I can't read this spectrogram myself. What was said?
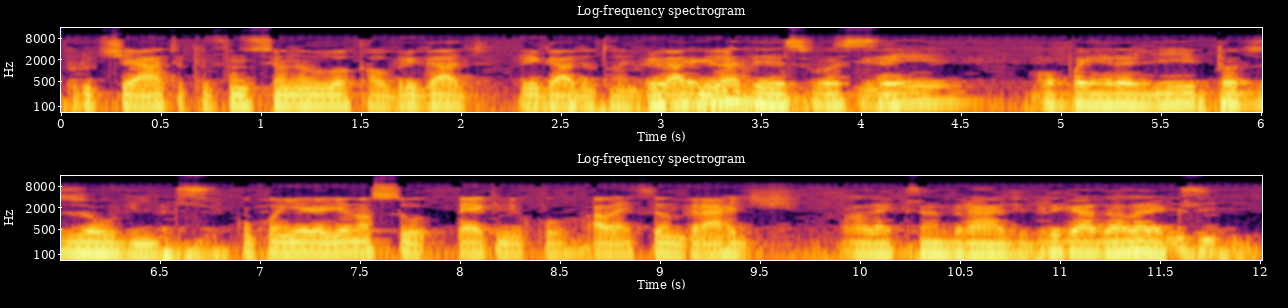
para o teatro que funciona no local. Obrigado, obrigado, Antônio. Obrigado Eu mesmo. agradeço você, companheiro ali e todos os ouvintes. Companheiro ali é nosso técnico, Alex Andrade. Alex Andrade. Obrigado, Alex.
